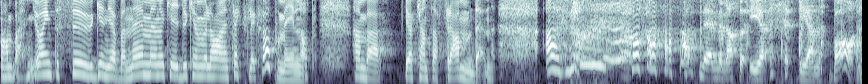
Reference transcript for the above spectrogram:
och han bara, jag är inte sugen. Jag bara, nej men okej du kan väl ha en sexleksak på mig eller något. Han bara, jag kan ta fram den. Alltså, Nej men alltså är, är han ett barn?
